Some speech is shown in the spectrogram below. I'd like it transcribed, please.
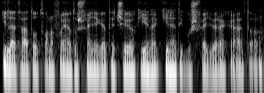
illetve hát ott van a folyamatos fenyegetettség a kinetikus fegyverek által.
